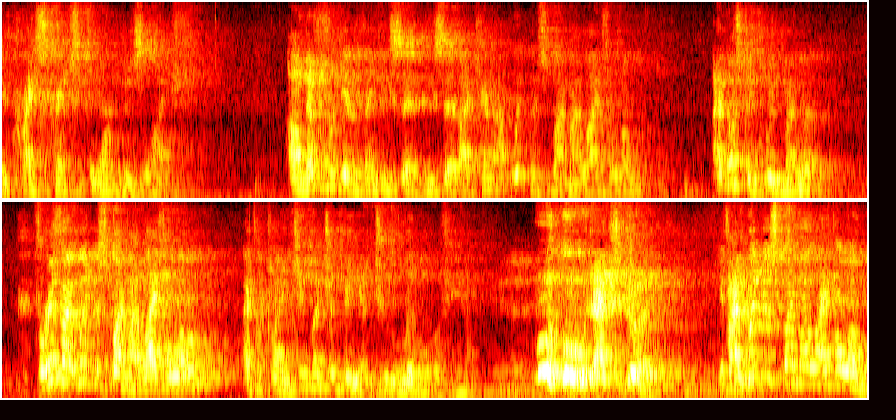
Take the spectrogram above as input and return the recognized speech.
and Christ transformed his life. I'll never forget a thing he said. He said, I cannot witness by my life alone. I must include my lip. For if I witness by my life alone, I proclaim too much of me and too little of him. Ooh, that's good. If I witness by my life alone,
